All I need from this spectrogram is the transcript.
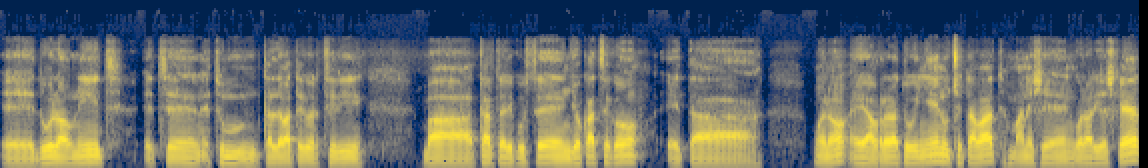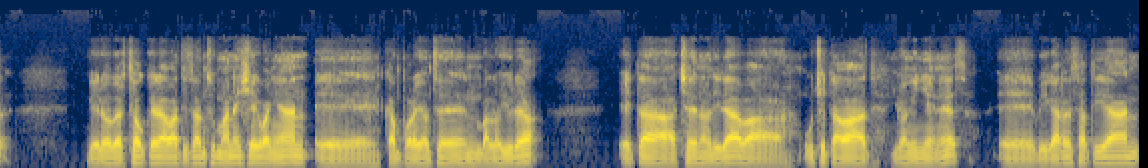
e, duela honitz, etzen, etzun talde bateko ertziri ba, tarterik usten jokatzeko, eta bueno, e, aurreratu ginen, utxeta bat, manexen golari esker, gero bertzaukera bat izan zu manexek, baina e, kanpora jontzen balo jura, eta atxeden aldira, ba, utxeta bat joan ginen ez, e, bigarren zatian,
